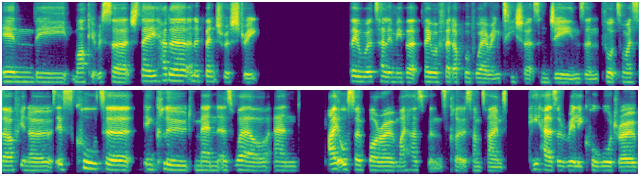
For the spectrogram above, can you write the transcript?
in the market research, they had a, an adventurous streak they were telling me that they were fed up of wearing t-shirts and jeans and thought to myself you know it's cool to include men as well and I also borrow my husband's clothes sometimes. He has a really cool wardrobe.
